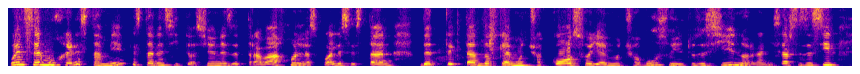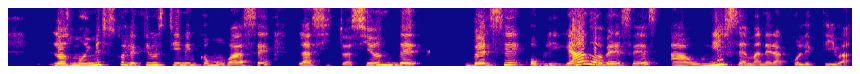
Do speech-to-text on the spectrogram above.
Pueden ser mujeres también que están en situaciones de trabajo en las cuales están detectando que hay mucho acoso y hay mucho abuso y entonces deciden organizarse. Es decir, los movimientos colectivos tienen como base la situación de verse obligado a veces a unirse de manera colectiva,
